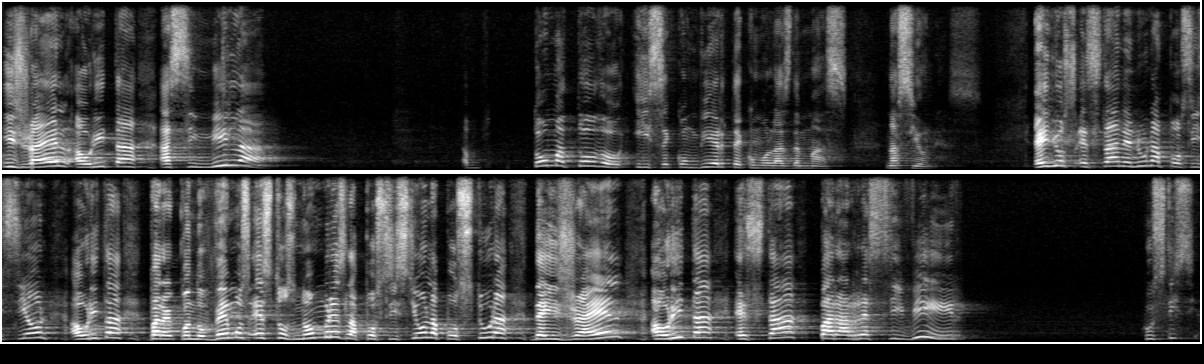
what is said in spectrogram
Israel ahorita asimila, toma todo y se convierte como las demás naciones. Ellos están en una posición, ahorita, para cuando vemos estos nombres, la posición, la postura de Israel, ahorita está para recibir justicia,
